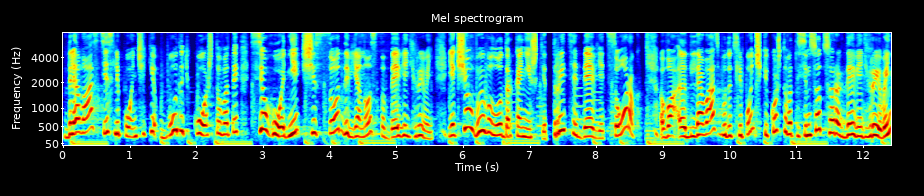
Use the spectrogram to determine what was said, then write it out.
для вас ці сліпончики будуть коштувати сьогодні 699 гривень. Якщо ви володарка ніжки 39,40, ва- е, для вас будуть сліпончики коштувати 749 гривень.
